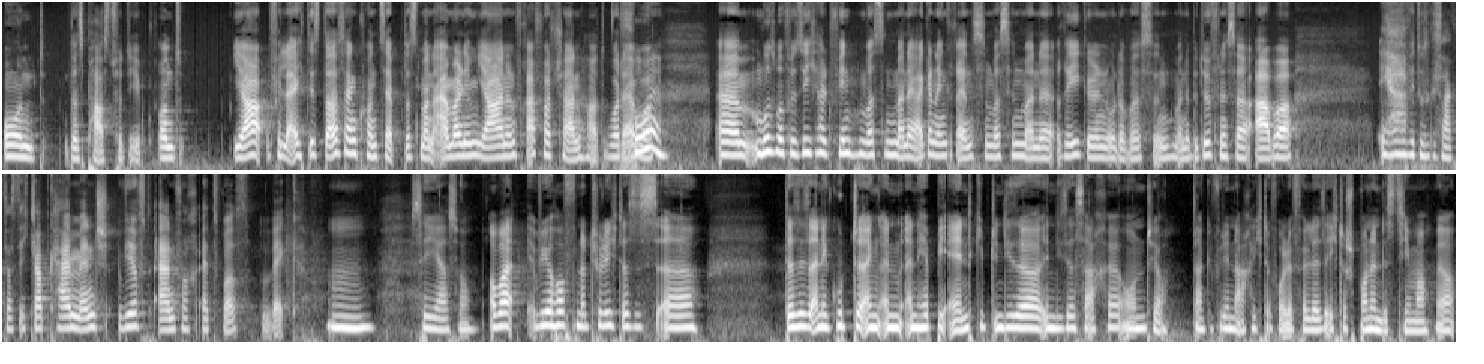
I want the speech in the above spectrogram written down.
und das passt für die. Und ja, vielleicht ist das ein Konzept, dass man einmal im Jahr einen Freifahrtschein hat, whatever. Voll. Ähm, muss man für sich halt finden, was sind meine eigenen Grenzen, was sind meine Regeln oder was sind meine Bedürfnisse. Aber ja, wie du es gesagt hast, ich glaube, kein Mensch wirft einfach etwas weg. Sehe ja so. Aber wir hoffen natürlich, dass es, äh, dass es eine gute, ein, ein, ein Happy End gibt in dieser, in dieser Sache. Und ja, danke für die Nachricht auf alle Fälle. Das ist echt ein spannendes Thema. Ja,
